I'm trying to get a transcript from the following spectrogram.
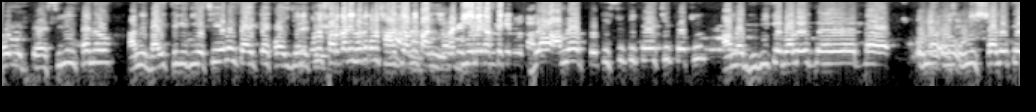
ওই সিলিং ফ্যানও আমি বাড়ি থেকে দিয়েছি এবং কয়েকটা মানে কয়েকজনের কোনো সরকারি ভাবে কোনো সাহায্য আপনি পাননি? বা ডিএম এর কাছ থেকে কোনো আমরা প্রতিশ্রুতি পেয়েছি প্রচুর। আমরা দিদিকে বলে উনিশ সালেতে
